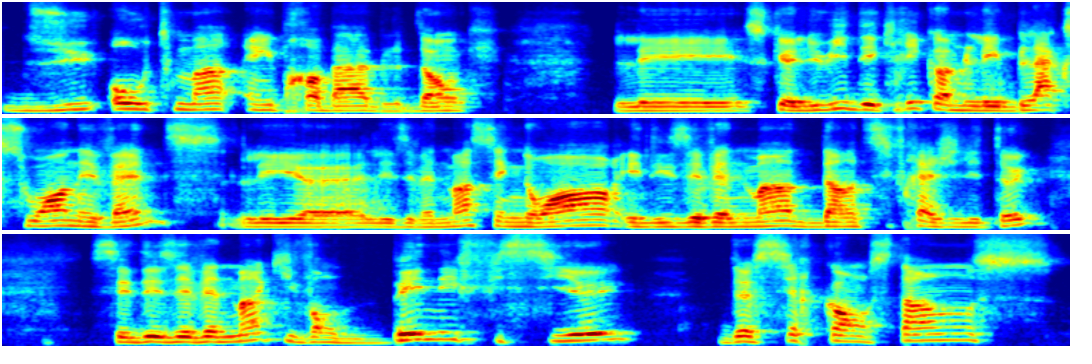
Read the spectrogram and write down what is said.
du hautement improbable. Donc, ce que lui décrit comme les Black Swan Events, les, euh, les événements signes noirs et des événements d'antifragilité, c'est des événements qui vont bénéficier de circonstances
